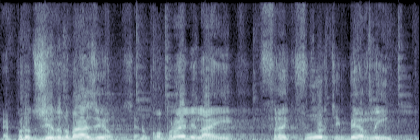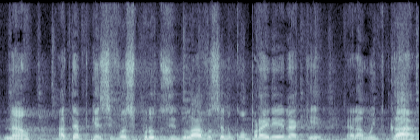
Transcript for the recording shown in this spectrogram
É produzido no Brasil. Você não comprou ele lá em Frankfurt, em Berlim. Não. Até porque se fosse produzido lá, você não compraria ele aqui. Era muito caro.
